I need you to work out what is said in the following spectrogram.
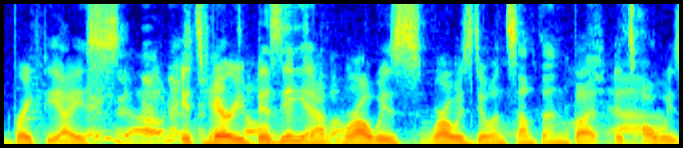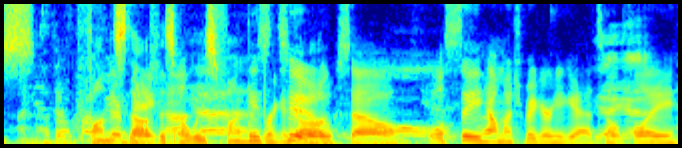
break the ice you go. Nice it's very busy and we're always we're always doing something but it's always fun stuff big, it's huh? always fun to He's bring two, a dog so we'll see how much bigger he gets. Hopefully,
